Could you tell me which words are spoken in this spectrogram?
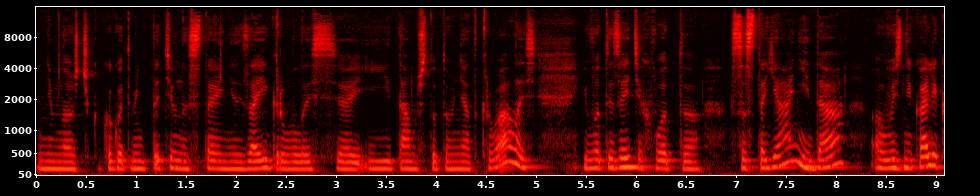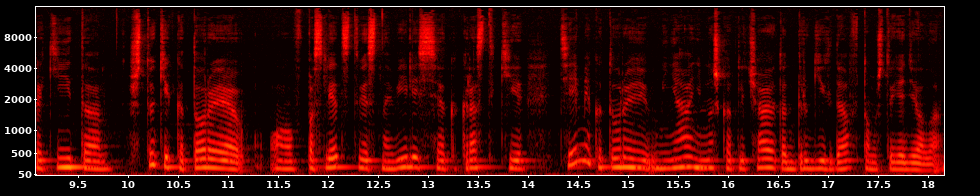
немножечко в какое-то медитативное состояние, заигрывалась, э, и там что-то у меня открывалось. И вот из этих вот э, состояний, да, возникали какие-то штуки, которые впоследствии становились как раз-таки теми, которые меня немножко отличают от других, да, в том, что я делаю.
